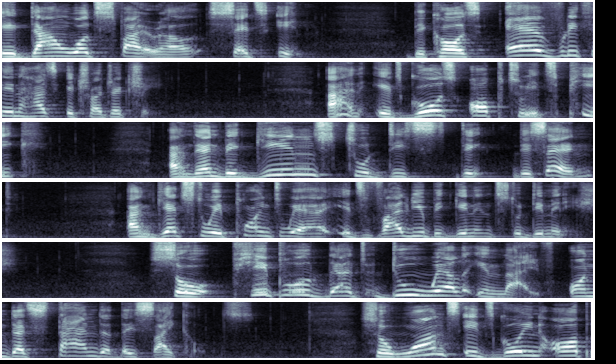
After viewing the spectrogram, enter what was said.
a downward spiral sets in. Because everything has a trajectory and it goes up to its peak and then begins to dis- de- descend and gets to a point where its value begins to diminish. So, people that do well in life understand these cycles. So, once it's going up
